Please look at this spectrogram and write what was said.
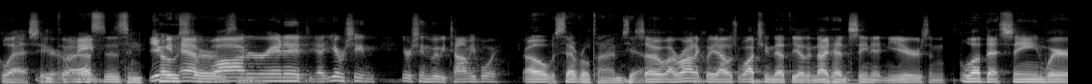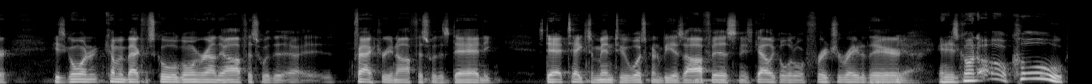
glass here. I mean, Glasses and you can have coasters water in it. You ever seen you ever seen the movie Tommy Boy? oh, several times. Yeah. So ironically, I was watching that the other night. Hadn't seen it in years, and loved that scene where he's going coming back from school, going around the office with uh, factory and office with his dad. And he, his dad takes him into what's going to be his office, and he's got like a little refrigerator there. Yeah. And he's going, "Oh, cool!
